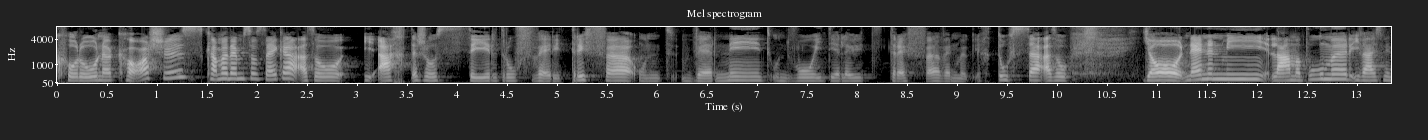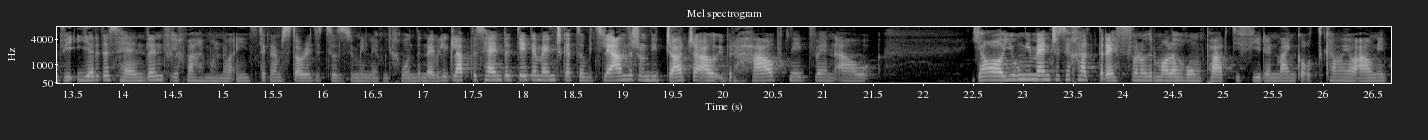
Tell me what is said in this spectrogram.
Corona-cautious, kann man dem so sagen. Also ich achte schon sehr darauf, wer ich treffe und wer nicht und wo ich die Leute treffe, wenn möglich draussen. Also ja, nennen mich Lama Boomer. Ich weiß nicht, wie ihr das handelt. Vielleicht mache ich mal noch eine Instagram-Story dazu, das würde mich wundern. Weil ich glaube, das handelt jeder Mensch so ein bisschen anders und ich judge auch überhaupt nicht, wenn auch ja, junge Menschen sich halt treffen oder mal eine Homeparty feiern. Mein Gott, kann man ja auch nicht,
